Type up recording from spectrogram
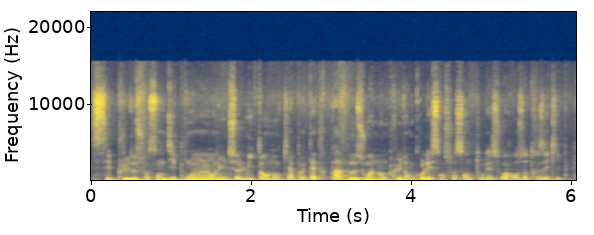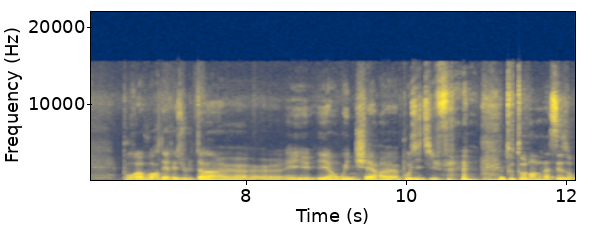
c'est plus de 70 points en une seule mi-temps. Donc il n'y a peut-être pas besoin non plus d'en coller 160 tous les soirs aux autres équipes pour avoir des résultats et, et, un win share positif tout au long de la saison.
